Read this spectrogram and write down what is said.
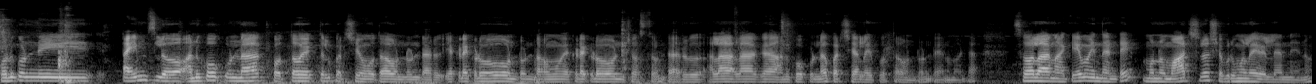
కొన్ని కొన్ని టైమ్స్లో అనుకోకుండా కొత్త వ్యక్తులు పరిచయం అవుతూ ఉంటుంటారు. ఎక్కడెక్కడో ఉంటుంటాము ఎక్కడెక్కడో నుంచి వస్తుంటారు అలా అలాగా అనుకోకుండా పరిచయాలు అయిపోతూ ఉంటుంటాయి అనమాట సో అలా నాకేమైందంటే మొన్న మార్చిలో శబరిమల వెళ్ళాను నేను.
